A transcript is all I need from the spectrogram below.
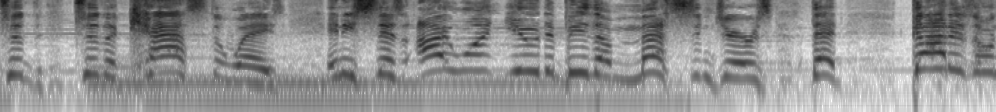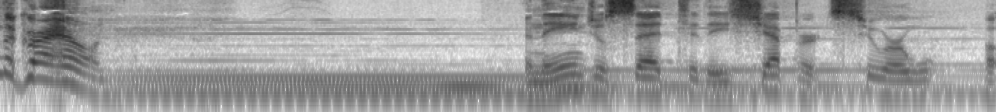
to, to the castaways. And He says, I want you to be the messengers that God is on the ground. And the angel said to these shepherds who are uh,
